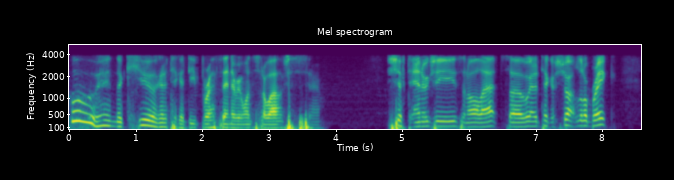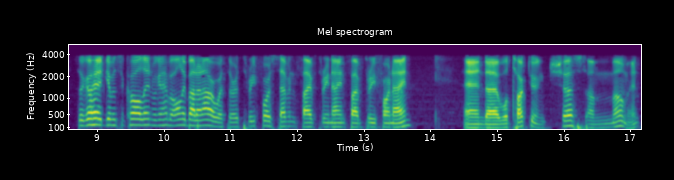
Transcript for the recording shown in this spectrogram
Whew, in the queue. I got to take a deep breath in every once in a while. Just, you know, shift energies and all that. So we're going to take a short little break. So go ahead, give us a call in. We're going to have only about an hour with her. Three four seven five three nine five three four nine, and uh, we'll talk to you in just a moment.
